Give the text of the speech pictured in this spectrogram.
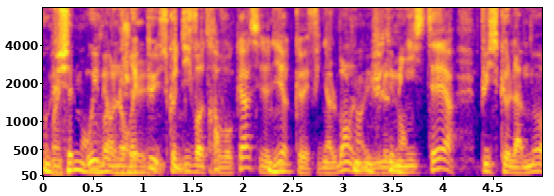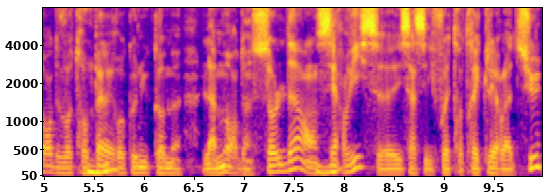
officiellement. Oui, mais on aurait pu. Ce que dit votre avocat, c'est de dire mhm. que finalement, le, ministère, puisque la mort de votre père est reconnue comme la mort d'un soldat en service, et ça, il faut être très clair là-dessus,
